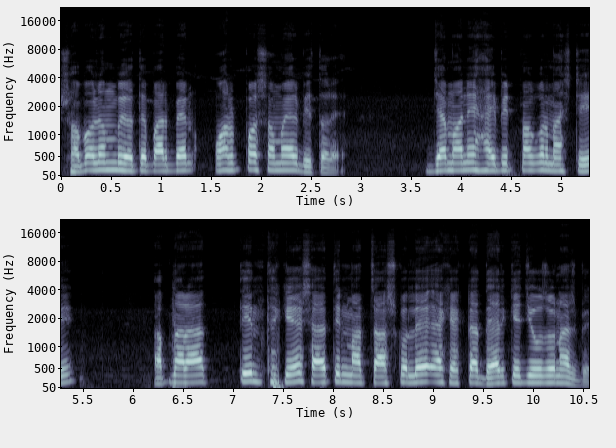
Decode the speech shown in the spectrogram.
স্বাবলম্বী হতে পারবেন অল্প সময়ের ভিতরে। যেমন এই হাইব্রিড মাগুর মাছটি আপনারা তিন থেকে সাড়ে তিন মাছ চাষ করলে এক একটা দেড় কেজি ওজন আসবে।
